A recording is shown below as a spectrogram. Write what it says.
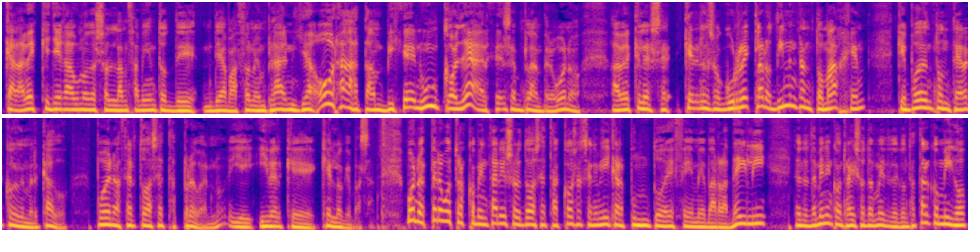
cada vez que llega uno de esos lanzamientos de, de Amazon en plan, y ahora también un collar, es en plan, pero bueno, a ver qué les, qué les ocurre. Claro, tienen tanto margen que pueden tontear con el mercado pueden hacer todas estas pruebas ¿no? y, ver qué, es lo que pasa. Bueno, espero vuestros comentarios sobre todas estas cosas en emilcar.fm barra daily, donde también encontráis otros medios de contactar conmigo.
